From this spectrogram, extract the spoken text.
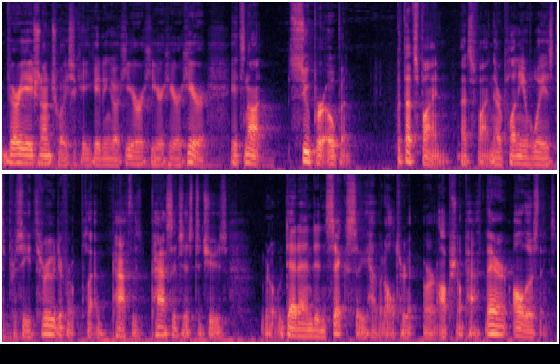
variation on choice. Okay, you can go here, here, here, here. It's not super open. But that's fine. That's fine. There are plenty of ways to proceed through different paths, passages to choose. You know, dead end in six, so you have an alternate or an optional path there. All those things.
